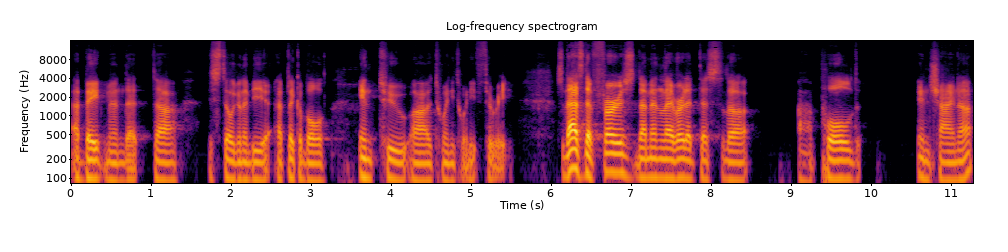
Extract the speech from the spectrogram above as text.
abatement that uh, is still going to be applicable into uh, 2023. So that's the first demand lever that Tesla uh, pulled in China.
